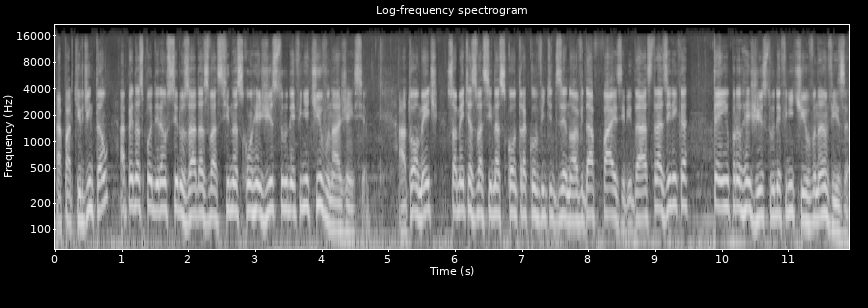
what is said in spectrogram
A partir de então, apenas poderão ser usadas vacinas com registro definitivo na agência. Atualmente, somente as vacinas contra a Covid-19 da Pfizer e da AstraZeneca têm o registro definitivo na Anvisa.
